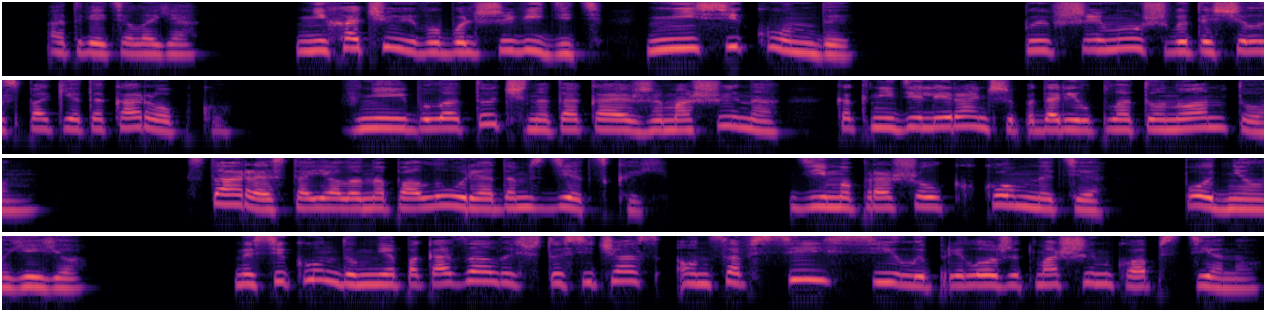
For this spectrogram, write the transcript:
— ответила я. «Не хочу его больше видеть, ни секунды». Бывший муж вытащил из пакета коробку. В ней была точно такая же машина, как недели раньше подарил Платону Антон. Старая стояла на полу рядом с детской. Дима прошел к комнате, поднял ее. На секунду мне показалось, что сейчас он со всей силы приложит машинку об стену.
